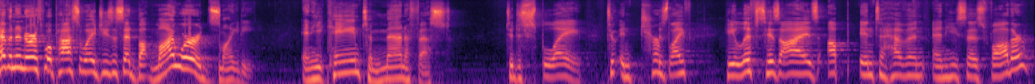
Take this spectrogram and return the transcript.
Heaven and earth will pass away, Jesus said, but my words mighty. And he came to manifest, to display, to interpret his life. He lifts his eyes up into heaven and he says, Father,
